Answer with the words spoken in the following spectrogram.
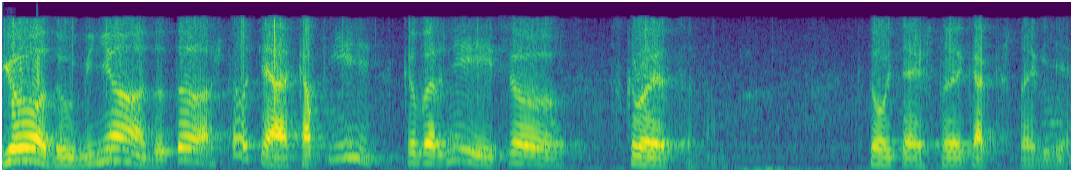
я, да у меня, да то, что у тебя, копни, ковырни, и все скроется там. Кто у тебя, и что и как, что и где.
